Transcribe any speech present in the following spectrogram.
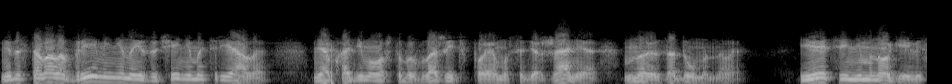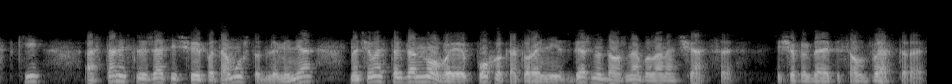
не доставало времени на изучение материала, необходимого, чтобы вложить в поэму содержание, мною задуманного. И эти немногие листки остались лежать еще и потому, что для меня началась тогда новая эпоха, которая неизбежно должна была начаться — еще когда я писал Вертера,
